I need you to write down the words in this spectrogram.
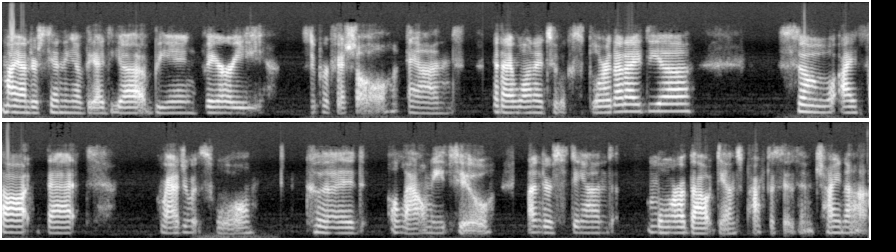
my understanding of the idea being very superficial and and I wanted to explore that idea. So I thought that graduate school could allow me to understand more about dance practices in China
